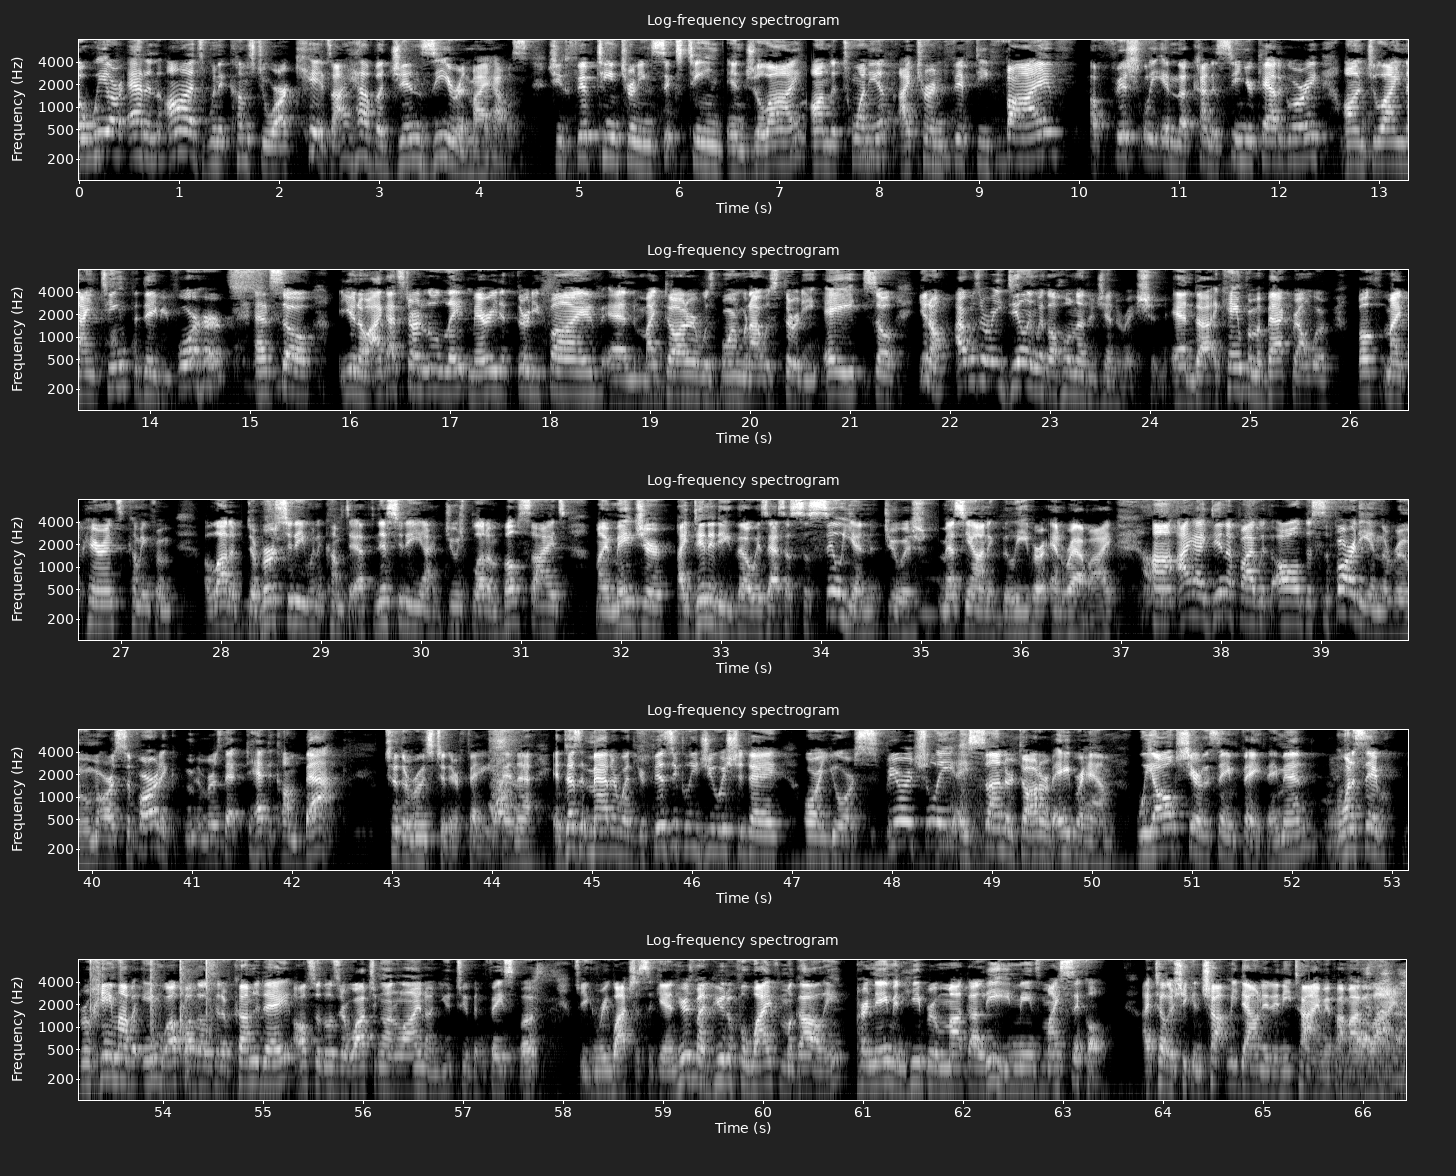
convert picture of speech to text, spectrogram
but we are at an odds when it comes to our kids. I have a Gen Zer in my house. She's 15, turning 16 in July. On the 20th, I turned 55 officially in the kind of senior category on July 19th, the day before her. And so, you know, I got started a little late, married at 35, and my daughter was born when I was 38. So, you know, I was already dealing with a whole nother generation. And uh, I came from a background where both my parents, coming from a lot of diversity when it comes to ethnicity, I have Jewish blood on both sides. My major identity, though, is as a Sicilian Jewish messianic believer and rabbi. Uh, I identify with all the Sephardi in the room or Sephardic members that had to come back to the roots to their faith. And uh, it doesn't matter whether you're physically Jewish today or you're spiritually a son or daughter of Abraham. We all share the same faith. Amen. I want to say Bruchim Haba'im, welcome those that have come today. Also those that are watching online on YouTube and Facebook. So you can rewatch this again. Here's my beautiful wife, Magali. Her name in Hebrew, Magali, means my sickle. I tell her she can chop me down at any time if I'm out of line.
